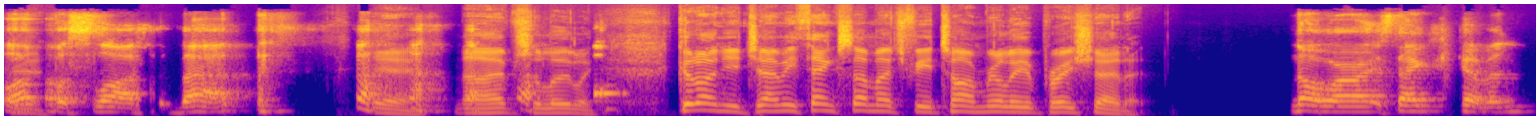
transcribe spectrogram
I'll yeah. have a slice of that. yeah, no, absolutely. Good on you, Jamie. Thanks so much for your time. Really appreciate it. No worries. Thanks, Kevin.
